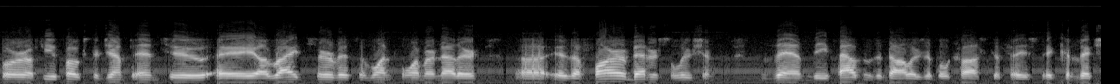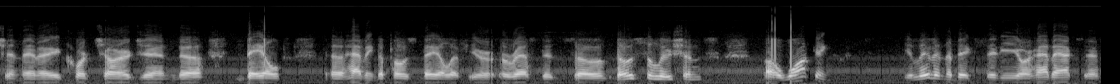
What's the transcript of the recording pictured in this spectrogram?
for a few folks to jump into a, a ride service of one form or another uh, is a far better solution than the thousands of dollars it will cost to face a conviction and a court charge and uh, bail uh, having to post bail if you're arrested. So those solutions, uh, walking, you live in the big city or have access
